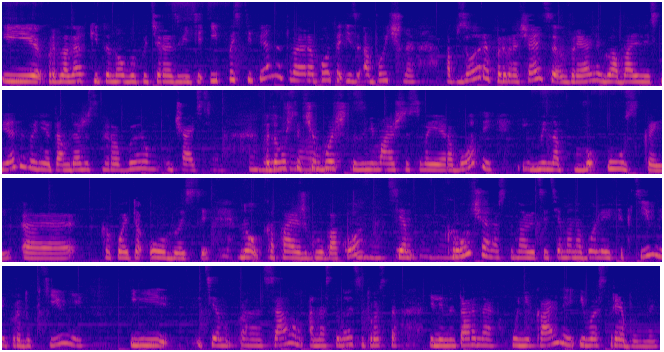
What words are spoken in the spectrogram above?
и предлагают какие-то новые пути развития. И постепенно твоя работа из обычного обзора превращается в реально глобальное исследование, там даже с мировым участием. Mm-hmm, Потому что да. чем больше ты занимаешься своей работой, именно в узкой э, какой-то области, но копаешь глубоко, mm-hmm. тем круче она становится, тем она более эффективнее, продуктивнее и тем э, самым она становится просто элементарно уникальной и востребованной.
